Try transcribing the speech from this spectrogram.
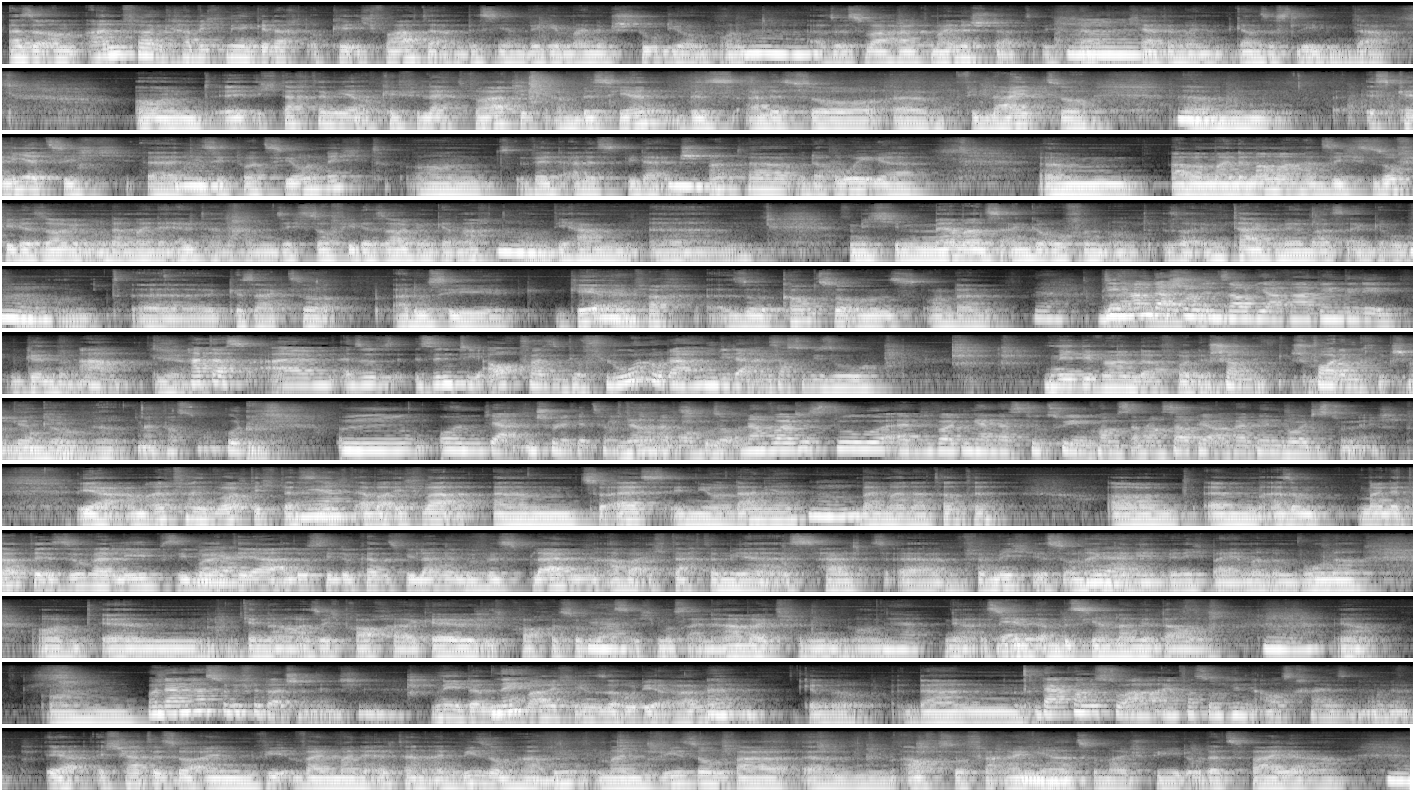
Also am Anfang habe ich mir gedacht, okay, ich warte ein bisschen wegen meinem Studium und mhm. also es war halt meine Stadt. Ich, hab, mhm. ich hatte mein ganzes Leben da. Und äh, ich dachte mir, okay, vielleicht warte ich ein bisschen, bis alles so, äh, vielleicht so mhm. ähm, eskaliert sich äh, mhm. die Situation nicht und wird alles wieder mhm. entspannter mhm. oder ruhiger. Ähm, aber meine Mama hat sich so viele Sorgen oder meine Eltern haben sich so viele Sorgen gemacht mhm. und die haben ähm, mich mehrmals angerufen und so im Tag mehrmals angerufen mhm. und äh, gesagt so Adusi, geh ja. einfach, also komm zu uns und dann. Ja. Die haben da schon in Saudi-Arabien gelebt. Genau. Ah. Ja. Hat das, ähm, also sind die auch quasi geflohen oder haben die da einfach sowieso. Nee, die waren da vor dem schon, Krieg. Vor dem Krieg schon. Genau, okay. ja. Einfach so. Gut. Mm, und ja, entschuldige, jetzt habe ich ja, unterbrochen. So, und dann wolltest du, äh, die wollten gerne, dass du zu ihm kommst, aber nach Saudi-Arabien wolltest du nicht. Ja, am Anfang wollte ich das Ja. nicht, aber ich war ähm, zuerst in Jordanien Mhm. bei meiner Tante. Und ähm, also meine Tante ist super lieb. Sie meinte, ja, Lucy, du kannst wie lange du willst bleiben. Aber ich dachte mir, es ist halt äh, für mich ist unangenehm, wenn ich bei jemandem wohne. Und ähm, genau, also ich brauche Geld, ich brauche sowas, Ja. ich muss eine Arbeit finden und Ja. ja, es Ja. wird ein bisschen lange dauern. Ja. Und Und dann hast du dich für Deutschland entschieden. Nee, dann Nee? war ich in Saudi-Arabien. Genau. Dann, Da konntest du aber einfach so hin ausreisen, oder? ja, ich hatte so ein, weil meine Eltern ein Visum hatten. Mein Visum war ähm, auch so für ein Jahr zum Beispiel oder zwei Jahre.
